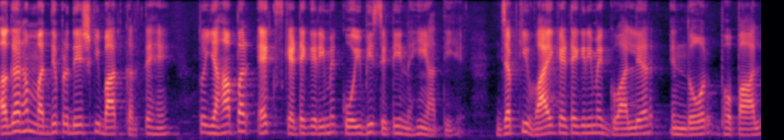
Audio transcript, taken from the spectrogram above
अगर हम मध्य प्रदेश की बात करते हैं तो यहाँ पर एक्स कैटेगरी में कोई भी सिटी नहीं आती है, जबकि वाई कैटेगरी में ग्वालियर, इंदौर, भोपाल,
